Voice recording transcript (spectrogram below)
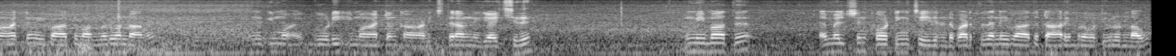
മാറ്റം ഈ ഭാഗത്ത് വന്നതുകൊണ്ടാണ് നിങ്ങൾക്ക് ഈ കൂടി ഈ മാറ്റം കാണിച്ചു തരാമെന്ന് വിചാരിച്ചത്. ഈ ഭാഗത്ത് എമൽഷൻ കോട്ടിങ് ചെയ്തിട്ടുണ്ട്. അപ്പോൾ അടുത്ത് തന്നെ ഈ ഭാഗത്ത് ടാറിയും പ്രവൃത്തികളുണ്ടാവും.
